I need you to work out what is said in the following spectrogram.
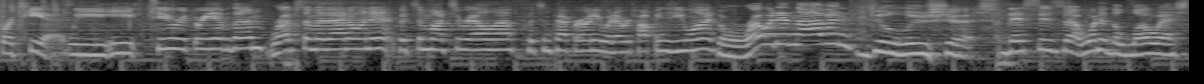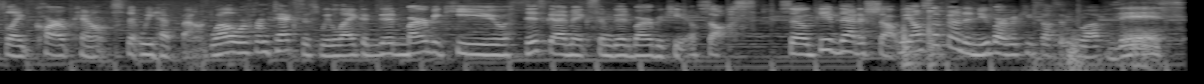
tortillas. We eat two or three of them, rub some of that on it, put some mozzarella, put some pepperoni, whatever toppings you want, throw it in the oven. Delicious. This is uh, one of the lowest like carb counts that we have found. Well, we're from Texas. We like a good barbecue. This guy makes some good barbecue sauce. So give that a shot. We also found a new barbecue sauce that we love. This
